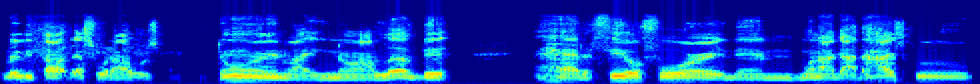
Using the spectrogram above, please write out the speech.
really thought that's what I was doing. Like you know, I loved it. I had a feel for it. And then when I got to high school,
